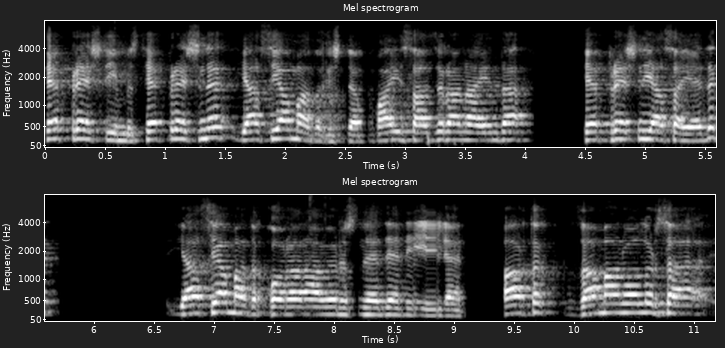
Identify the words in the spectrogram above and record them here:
tepreştiğimiz tepreşini yasayamadık işte. Mayıs Haziran ayında tepreşini yasayadık. Yasayamadık koronavirüs nedeniyle. Artık zaman olursa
